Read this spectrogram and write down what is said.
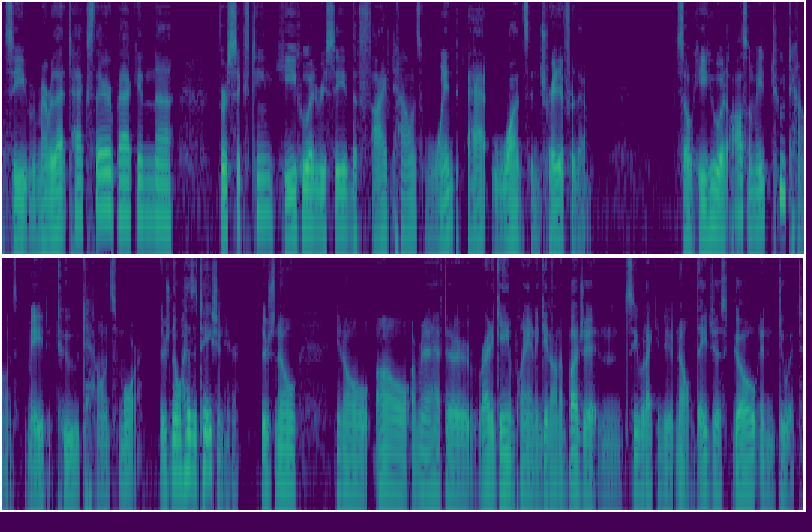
See, remember that text there back in uh, verse 16? He who had received the five talents went at once and traded for them. So he who had also made two talents made two talents more. There's no hesitation here. There's no you know, oh, I'm going to have to write a game plan and get on a budget and see what I can do. No, they just go and do it.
